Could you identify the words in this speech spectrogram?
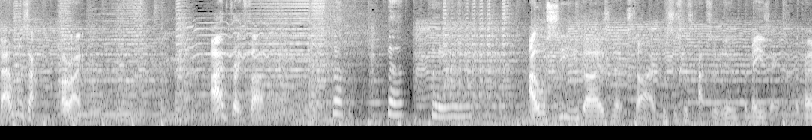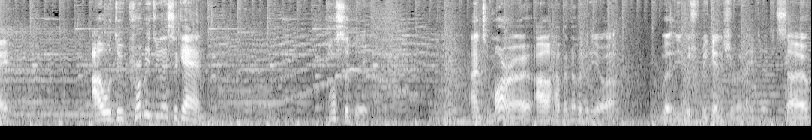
That was alright. I had great fun. I will see you guys next time because this was absolutely amazing. Okay. I will do probably do this again. Possibly. And tomorrow, I'll have another video up, which will be Genshin related. So,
